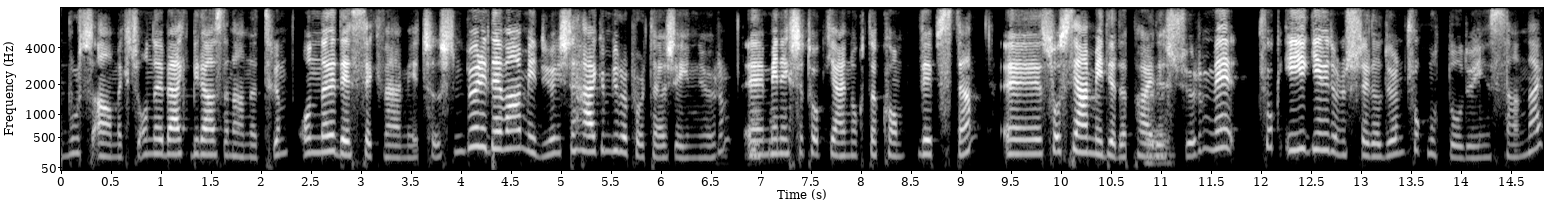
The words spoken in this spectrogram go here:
Burs almak için. Onları belki birazdan anlatırım. Onlara destek vermeye çalıştım. Böyle devam ediyor. İşte her gün bir röportaj yayınlıyorum. E, menekşetokyay.com web sitem. E, sosyal medyada paylaşıyorum evet. ve çok iyi geri dönüşler alıyorum. Çok mutlu oluyor insanlar.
